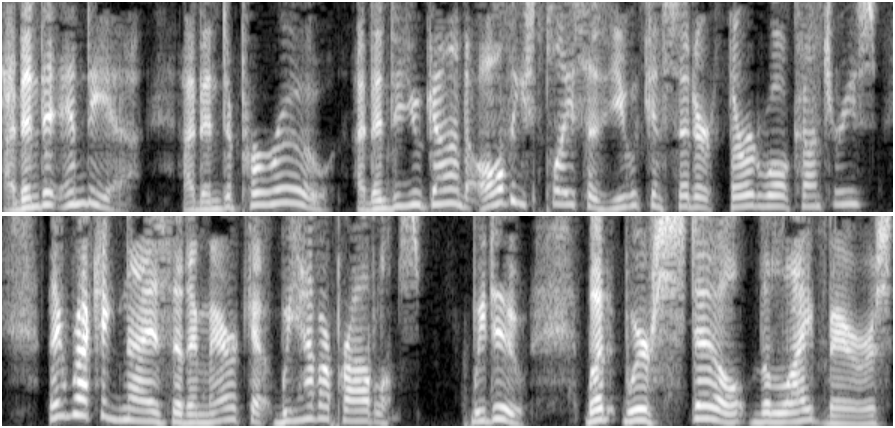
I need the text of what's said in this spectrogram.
I've been to India. I've been to Peru. I've been to Uganda. All these places you would consider third world countries, they recognize that America, we have our problems. We do. But we're still the light bearers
